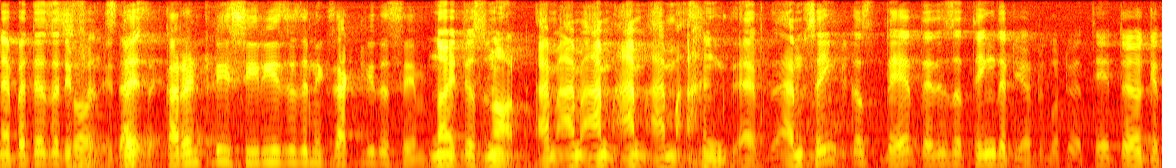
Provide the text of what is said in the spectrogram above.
no, but there's a So difference. There- currently series is in exactly the same. No, it is not. I'm, I'm, I'm, I'm, I'm, I'm saying because there, there is a thing that you have to go to a theater, get,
